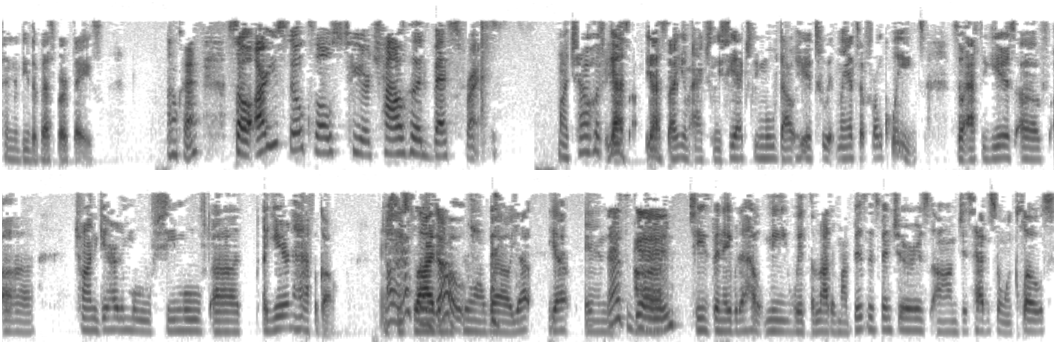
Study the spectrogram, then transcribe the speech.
tend to be the best birthdays. Okay, so are you still close to your childhood best friend? My childhood, yes, yes, I am actually. She actually moved out here to Atlanta from Queens. So after years of uh, trying to get her to move, she moved uh, a year and a half ago, and Oh, she's that's so thriving, dope. doing well. Yep, yep. And That's uh, good. she's been able to help me with a lot of my business ventures. Um, just having someone close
